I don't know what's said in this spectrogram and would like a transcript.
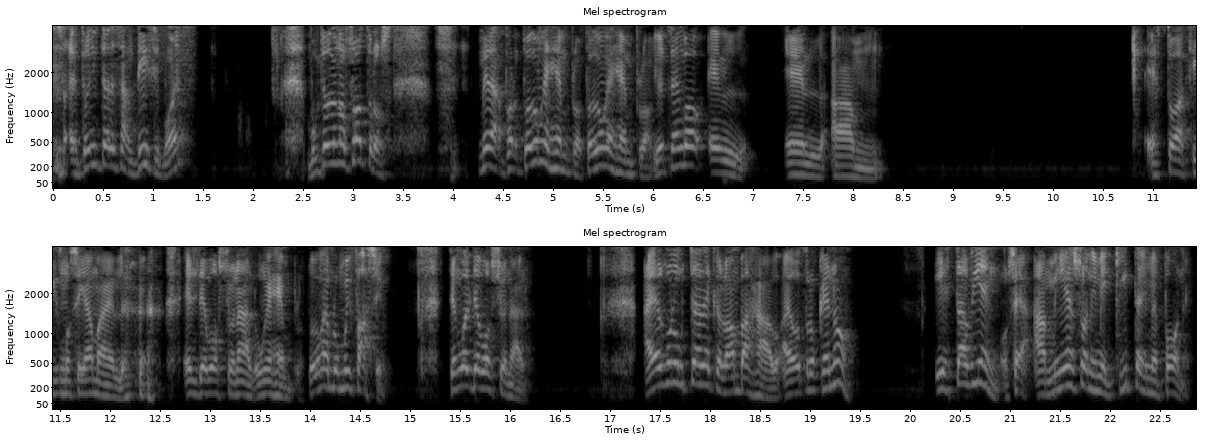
esto es interesantísimo, ¿eh? Muchos de nosotros, mira, por todo un ejemplo, todo un ejemplo. Yo tengo el, el, esto aquí, ¿cómo se llama? El, el devocional, un ejemplo. Un ejemplo muy fácil. Tengo el devocional. Hay algunos de ustedes que lo han bajado, hay otros que no. Y está bien, o sea, a mí eso ni me quita ni me pone.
